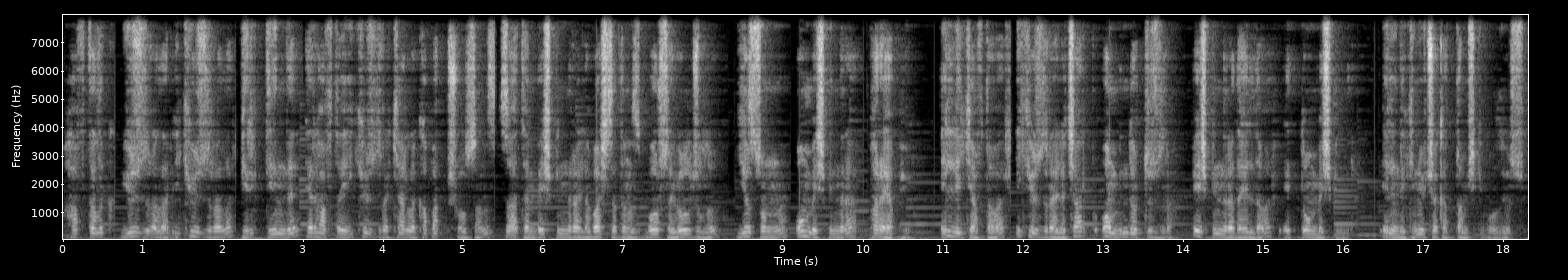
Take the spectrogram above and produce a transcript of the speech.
Haftalık 100 liralar 200 liralar biriktiğinde her haftayı 200 lira karla kapatmış olsanız zaten 5000 lirayla başladığınız borsa yolculuğu yıl sonuna 15 bin lira para yapıyor. 52 hafta var. 200 lirayla çarp 10.400 lira. 5000 lira da elde var. Etti 15 bin lira elindekini 3'e katlamış gibi oluyorsun.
